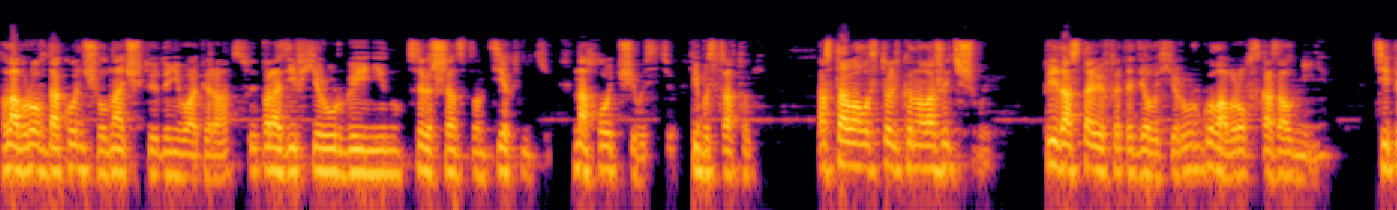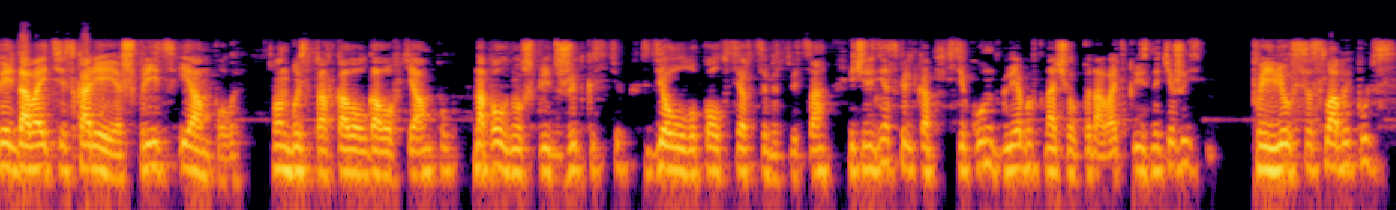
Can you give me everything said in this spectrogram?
Лавров докончил начатую до него операцию, поразив хирурга и Нину совершенством техники, находчивостью и быстротой. Оставалось только наложить швы. Предоставив это дело хирургу, Лавров сказал Нине, «Теперь давайте скорее шприц и ампулы. Он быстро отколол головки ампул, наполнил шприц жидкостью, сделал укол в сердце мертвеца, и через несколько секунд Глебов начал подавать признаки жизни. Появился слабый пульс,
